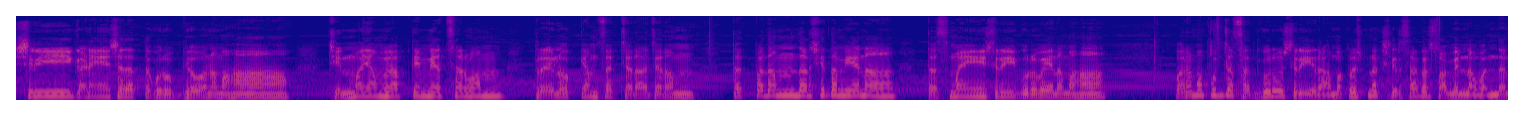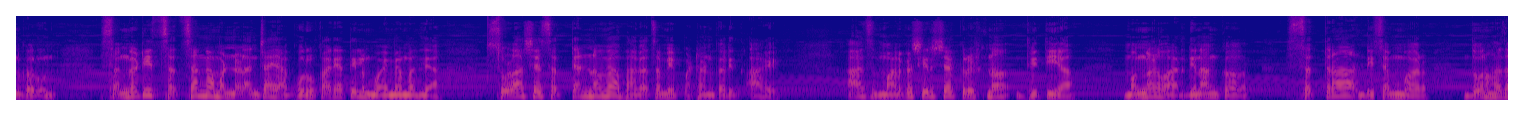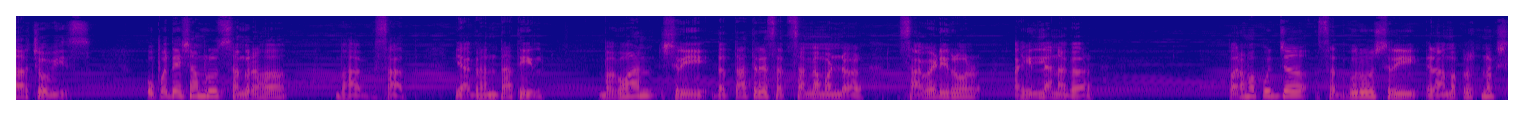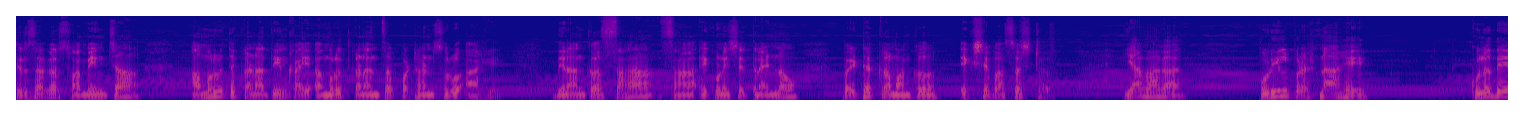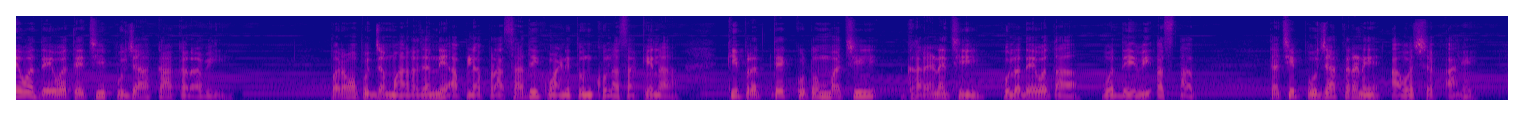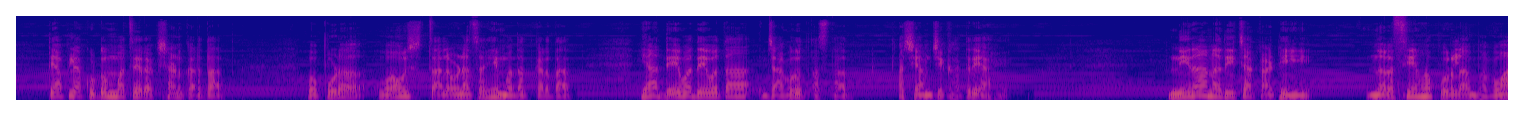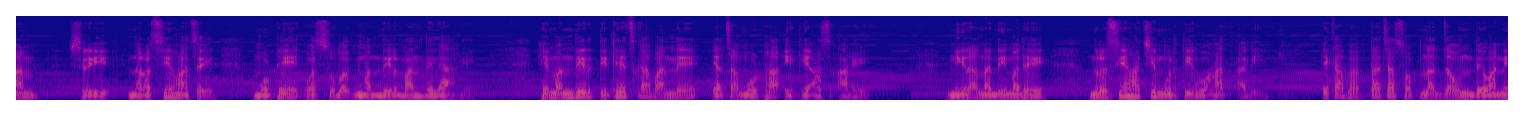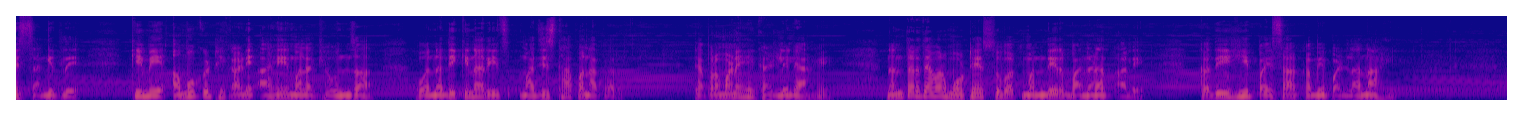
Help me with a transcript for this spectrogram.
श्री गणेश दत्त गुरुभ्यो नमः। चिन्मयं व्याप्तिं यत्सर्वं त्रैलोक्यं सच्चराचरं तत्पदं दर्शितं येन तस्मै श्री गुरुवे नमः। परमपूज्य सद्गुरू श्री रामकृष्ण क्षीरसागर स्वामींना वंदन करून संघटित सत्संग मंडळांच्या या गुरुकार्यातील मोहिमेमधल्या सोळाशे सत्त्याण्णव्या भागाचं मी पठण करीत आहे. आज मार्गशीर्ष कृष्ण द्वितीया मंगळवार दिनांक सतरा डिसेंबर दोन हजार चोवीस. उपदेशामृत संग्रह भाग सात. या ग्रंथातील भगवान श्री दत्तात्रय सत्संग मंडळ सावेडी रोड अहिल्यानगर परमपूज्य सद्गुरू श्री रामकृष्ण क्षीरसागर स्वामींच्या अमृत कणातील काही अमृत कणांचं पठण सुरू आहे. दिनांक सहा सहा एकोणीसशे त्र्याण्णव बैठक क्रमांक एकशे बासष्ट. या भागात पुढील प्रश्न आहे कुलदेव देवतेची पूजा का करावी? परमपूज्य महाराजांनी आपल्या प्रासादिक वाणीतून खुलासा केला की प्रत्येक कुटुंबाची घराण्याची कुलदेवता व देवी असतात. त्याची पूजा करणे आवश्यक आहे. ते आपल्या कुटुंबाचे रक्षण करतात व पुढं वंश चालवण्यासही मदत करतात. ह्या देवदेवता जागृत असतात अशी आमची खात्री आहे. नीरा नदीच्या काठी नरसिंहपूरला भगवान श्री नरसिंहाचे मोठे व सुबक मंदिर बांधलेले आहे. हे मंदिर तिथेच का बांधले याचा मोठा इतिहास आहे. नीरा नदीमध्ये नरसिंहाची मूर्ती वाहत आली. एका भक्ताच्या स्वप्नात जाऊन देवाने सांगितले की मी अमुक ठिकाणी आहे मला घेऊन जा व नदी किनारीच माझी स्थापना कर. त्याप्रमाणे हे घडलेले आहे. नंतर त्यावर मोठे सुबक मंदिर बांधण्यात आले. कधीही पैसा कमी पडला नाही.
